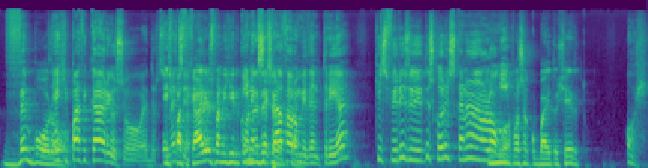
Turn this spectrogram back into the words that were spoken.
δεν μπορώ. Έχει πάθει κάριος ο Έντερσον. Έχει πάθει κάριος, πανηγυρικό, Είναι ναι, δεν ξέρω ξεκάθαρο τι 0-3 και σφυρίζει ο διαιτητής χωρίς κανέναν λόγο. Μήπως ακουμπάει το χέρι του. Όχι.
